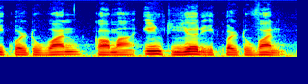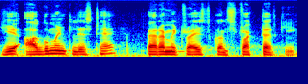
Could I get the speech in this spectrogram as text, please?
equal to one comma int year equal to one ये आर्गूमेंट लिस्ट है पैरामीटराइज कंस्ट्रक्टर की।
